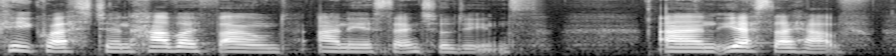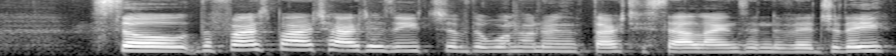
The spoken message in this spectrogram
key question, have I found any essential genes? And yes, I have. So the first bar chart is each of the 130 cell lines individually.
